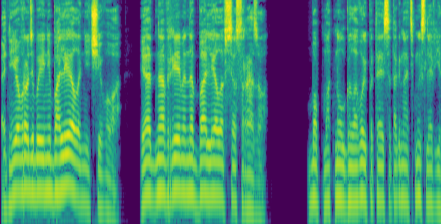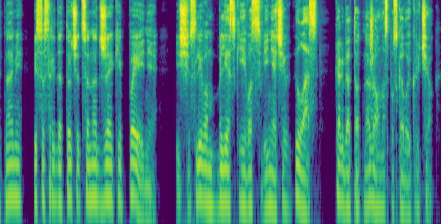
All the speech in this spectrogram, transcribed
От нее вроде бы и не болело ничего, и одновременно болело все сразу. Боб мотнул головой, пытаясь отогнать мысли о Вьетнаме и сосредоточиться на Джеки Пейне, и счастливом блеске его свинячих глаз, когда тот нажал на спусковой крючок.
